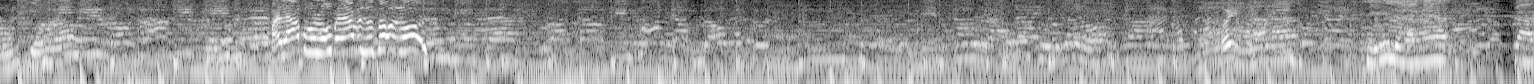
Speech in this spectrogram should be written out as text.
หมุนเขียวมาแล้วไปแล้วบูรูไปแล้วไปสู้ๆลูกเฮ้ย สีเหลืองนะครับจาก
